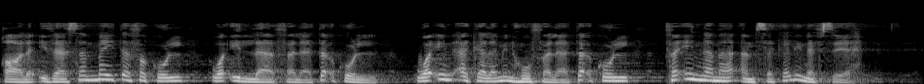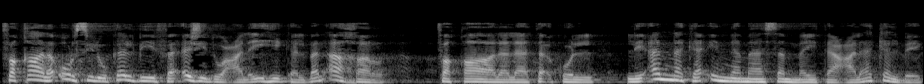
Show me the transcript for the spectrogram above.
قال إذا سميت فكل وإلا فلا تأكل وإن أكل منه فلا تأكل فإنما أمسك لنفسه. فقال ارسل كلبي فأجد عليه كلبا آخر. فقال لا تأكل لأنك إنما سميت على كلبك.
